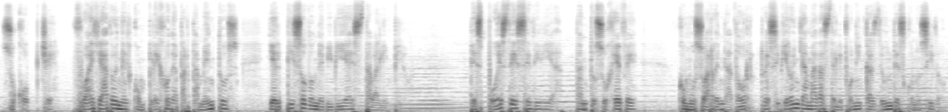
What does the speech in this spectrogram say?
Su coche fue hallado en el complejo de apartamentos y el piso donde vivía estaba limpio. Después de ese día, tanto su jefe como su arrendador recibieron llamadas telefónicas de un desconocido,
